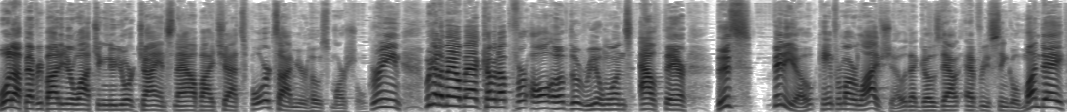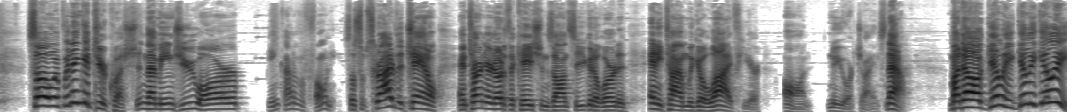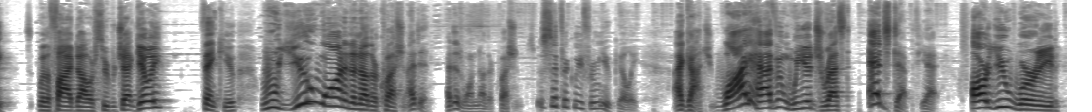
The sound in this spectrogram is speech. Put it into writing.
What up, everybody? You're watching New York Giants Now by Chat Sports. I'm your host, Marshall Green. We got a mailbag coming up for all of the real ones out there. This video came from our live show that goes down every single Monday. So if we didn't get to your question, that means you are being kind of a phony. So subscribe to the channel and turn your notifications on so you get alerted anytime we go live here on New York Giants Now. My dog Gilly, Gilly Gilly, with a $5 super chat. Gilly, thank you. You wanted another question. I did. I did want another question, specifically from you, Gilly. I got you. Why haven't we addressed edge depth yet? Are you worried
